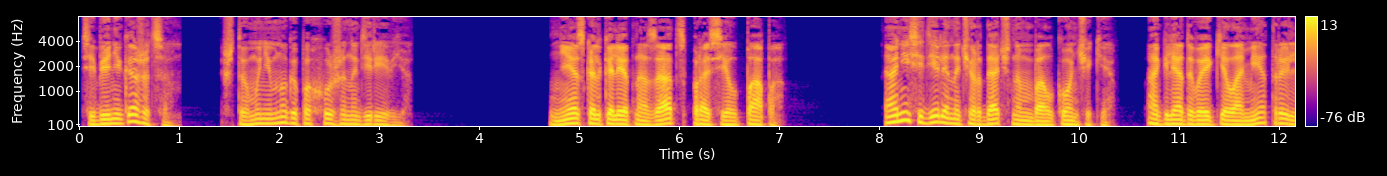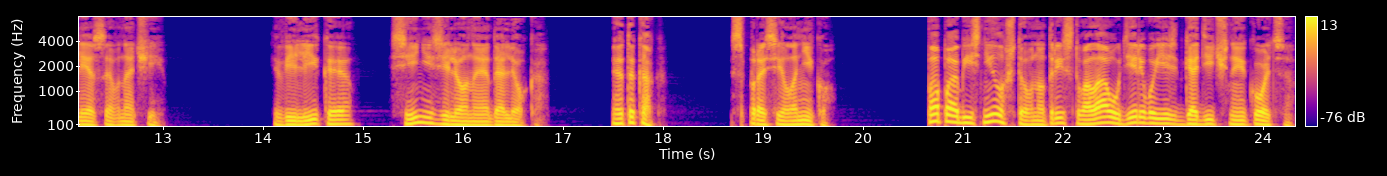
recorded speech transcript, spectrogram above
Тебе не кажется, что мы немного похожи на деревья? Несколько лет назад спросил папа. Они сидели на чердачном балкончике, оглядывая километры леса в ночи. Великое, сине-зеленое далеко. «Это как?» — спросила Нико. Папа объяснил, что внутри ствола у дерева есть годичные кольца.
